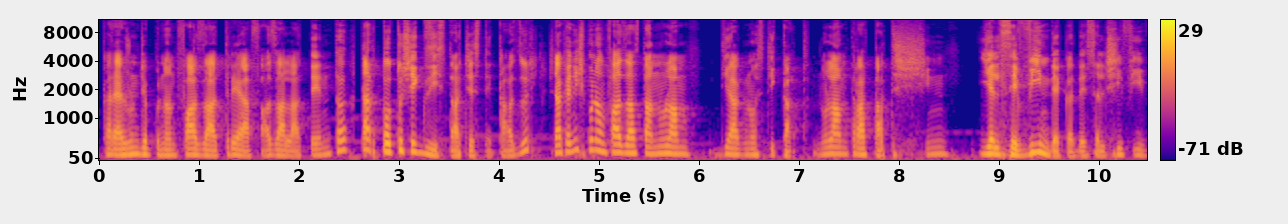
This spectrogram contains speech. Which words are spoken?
care ajunge până în faza a treia, faza latentă, dar totuși există aceste cazuri și dacă nici până în faza asta nu l-am diagnosticat, nu l-am tratat și el se vindecă de să-l și fi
